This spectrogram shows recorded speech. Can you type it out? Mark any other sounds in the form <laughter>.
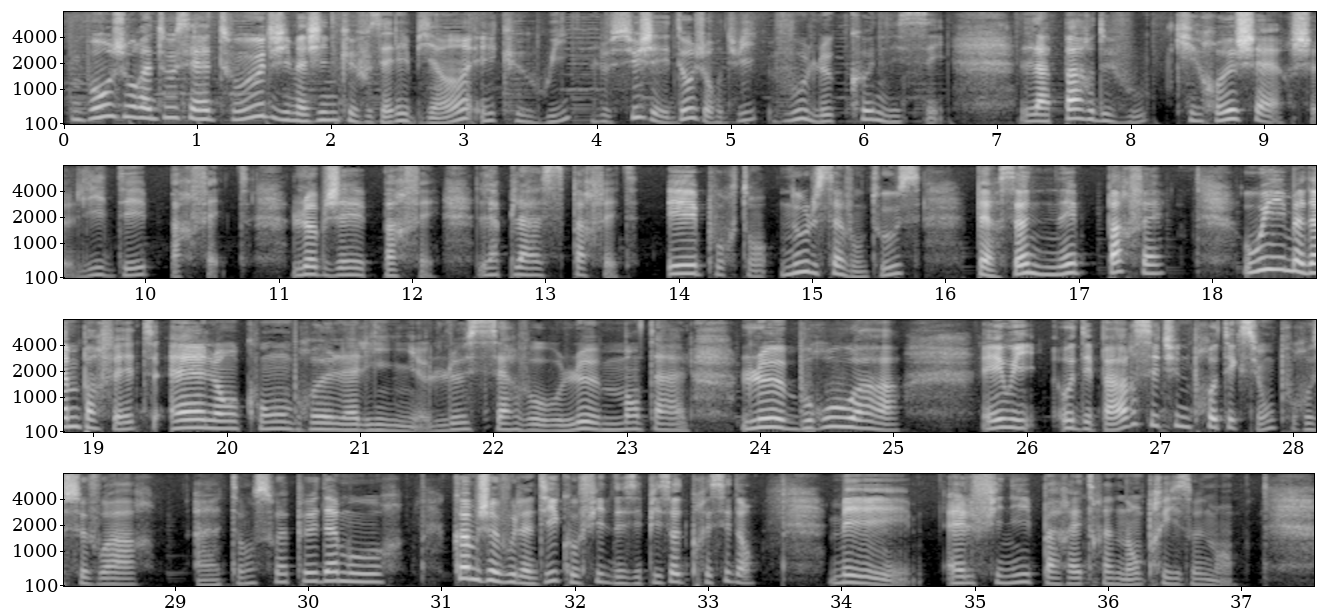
Bonjour à tous et à toutes, j'imagine que vous allez bien et que oui, le sujet d'aujourd'hui, vous le connaissez. La part de vous qui recherche l'idée parfaite, l'objet parfait, la place parfaite. Et pourtant, nous le savons tous, personne n'est parfait. Oui, Madame Parfaite, elle encombre la ligne, le cerveau, le mental, le brouhaha. Et oui, au départ, c'est une protection pour recevoir un tant soit peu d'amour, comme je vous l'indique au fil des épisodes précédents. Mais elle finit par être un emprisonnement.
